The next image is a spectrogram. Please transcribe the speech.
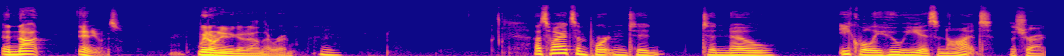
and not anyways we don't need to go down that road hmm. That's why it's important to to know equally who he is not that's right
